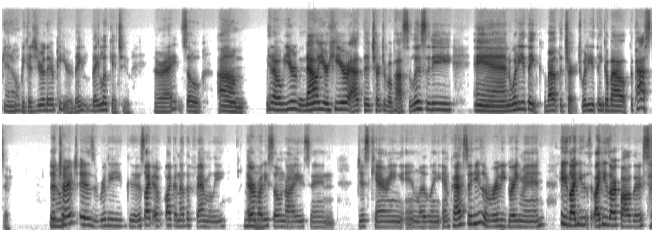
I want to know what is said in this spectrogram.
You know, because you're their peer. They they look at you. All right. So um, you know, you're now you're here at the Church of Apostolicity. And what do you think about the church? What do you think about the pastor? The know? church is really good. It's like a, like another family. Yeah. Everybody's so nice and just caring and loving. And Pastor, he's a really great man. He's like he's like he's our father, so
